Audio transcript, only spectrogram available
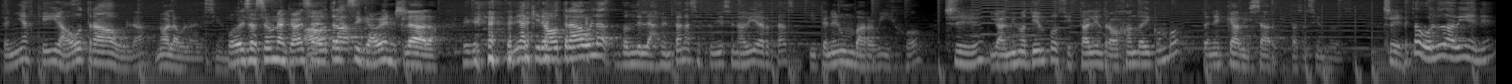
tenías que ir a otra aula, no al aula de siempre. Podés hacer una cabeza A de otra- Avenger. Claro. Tenías que ir a otra aula donde las ventanas estuviesen abiertas y tener un barbijo. Sí. Y al mismo tiempo, si está alguien trabajando ahí con vos, tenés que avisar que estás haciendo eso. Sí. Esta boluda viene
